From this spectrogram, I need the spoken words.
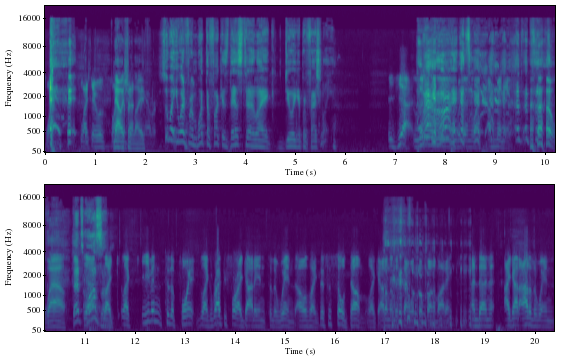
flying. since. Like it was like, Now the it's your best thing life. ever. So what? You went from what the fuck is this to like doing it professionally? Yeah, literally all right, within like a minute. that's, wow. that's Yeah, awesome. Like, like even to the point, like right before I got into the wind, I was like, "This is so dumb. Like, I don't understand what's so fun about it." And then I got out of the wind,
